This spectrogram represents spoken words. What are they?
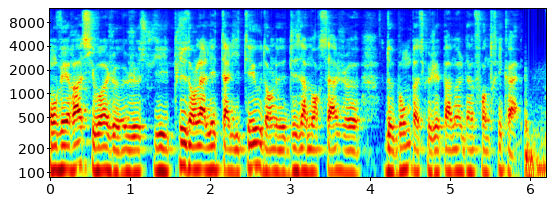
On verra si je, je, suis plus dans la létalité ou dans le désamorçage de bombes parce que j'ai pas mal d'infanterie quand même.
